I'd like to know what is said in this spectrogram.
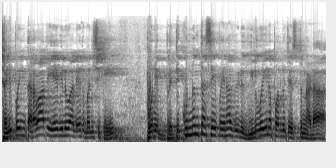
చనిపోయిన తర్వాత ఏ విలువ లేదు మనిషికి పోనీ బ్రతికున్నంతసేపైనా వీడు విలువైన పనులు చేస్తున్నాడా?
